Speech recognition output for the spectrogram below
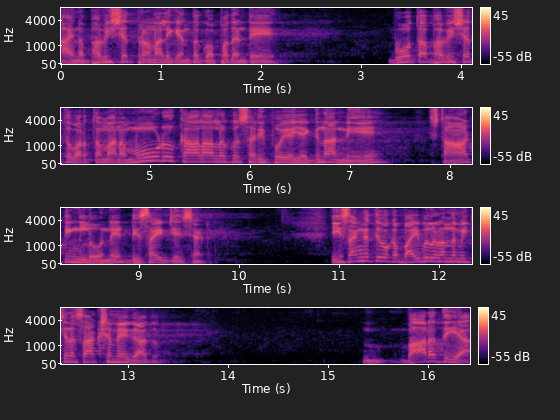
ఆయన భవిష్యత్ ప్రణాళిక ఎంత గొప్పదంటే భూత భవిష్యత్ వర్తమాన మూడు కాలాలకు సరిపోయే యజ్ఞాన్ని స్టార్టింగ్లోనే డిసైడ్ చేశాడు. ఈ సంగతి ఒక బైబిల్ గ్రంథం ఇచ్చిన సాక్ష్యమే కాదు. భారతీయ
